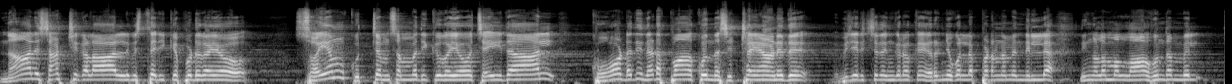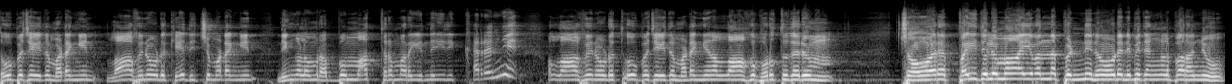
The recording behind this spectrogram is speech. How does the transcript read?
നാല് സാക്ഷികളാൽ വിസ്തരിക്കപ്പെടുകയോ സ്വയം കുറ്റം സമ്മതിക്കുകയോ ചെയ്താൽ കോടതി നടപ്പാക്കുന്ന ശിക്ഷയാണിത്. വിഭചരിച്ചതെങ്കിലൊക്കെ എറിഞ്ഞു കൊല്ലപ്പെടണമെന്നില്ല. നിങ്ങളും അള്ളാഹും തമ്മിൽ തൗപ ചെയ്ത് മടങ്ങിൻ അള്ളാഹുവിനോട് ഖേദിച്ചു മടങ്ങിൻ നിങ്ങളും റബ്ബും മാത്രം അറിയുന്ന രീതി കരഞ്ഞ് അള്ളാഹുവിനോട് തൗപ ചെയ്ത് മടങ്ങിൻ അള്ളാഹു പുറത്തു തരും. ചോര പൈതലുമായി വന്ന പെണ്ണിനോട് നബി തങ്ങൾ പറഞ്ഞു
